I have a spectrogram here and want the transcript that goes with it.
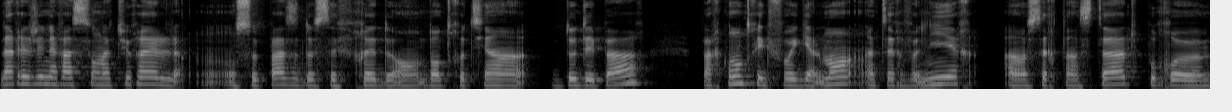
La régénération naturelle, on se passe de ces frais d'entretien de départ. Par contre, il faut également intervenir à un certain stade pour euh,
